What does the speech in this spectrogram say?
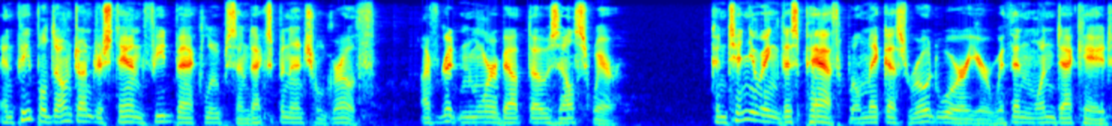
and people don't understand feedback loops and exponential growth. I've written more about those elsewhere. Continuing this path will make us road warrior within one decade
